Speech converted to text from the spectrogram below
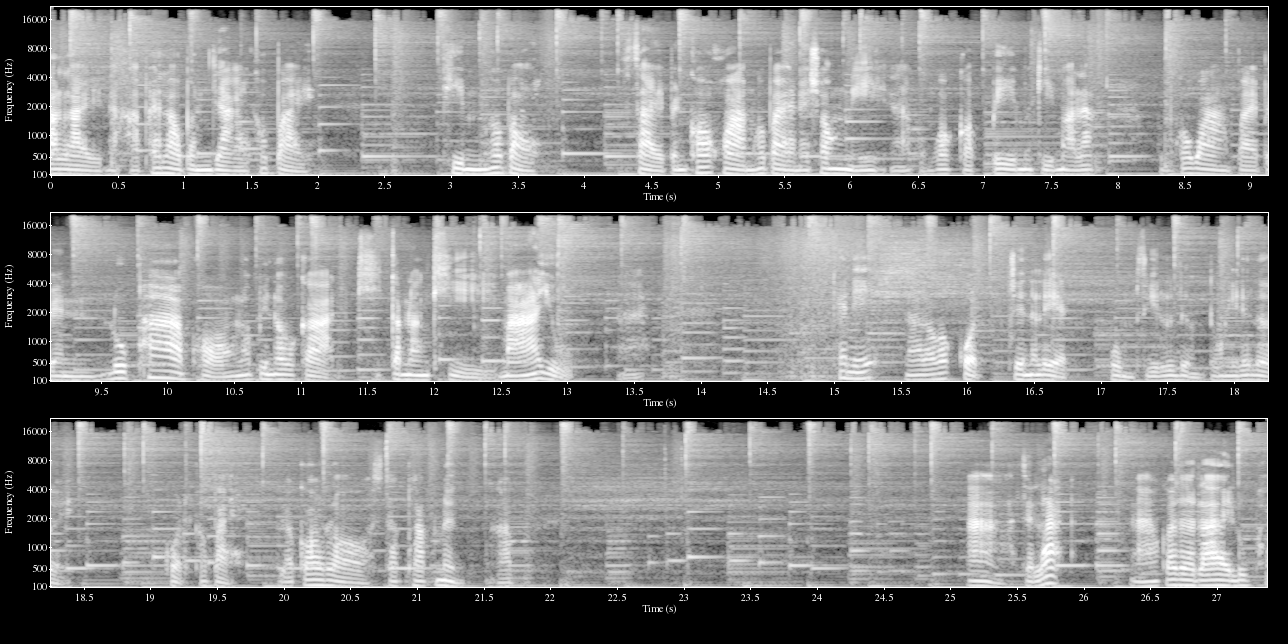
อะไรนะครับ ให้เราบรรยายเข้าไป พิมพ์เข้าไป ใส่เป็นข้อความเข้าไปในช่องนี้นะ ผมก็ copy เมื่อกี้มาแล้ว ผมก็วางไปเป็นรูปภาพของนักบินอวกาศกำลังขี่ม้าอยู่นะแค่นี้นะแล้วก็กด generate ปุ่มสีเหลืองตรงนี้ได้เลย กดเข้าไป แล้วก็รอสักพักหนึ่งนะครับ อ่า เสร็จละนะก็จะได้รูปภ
